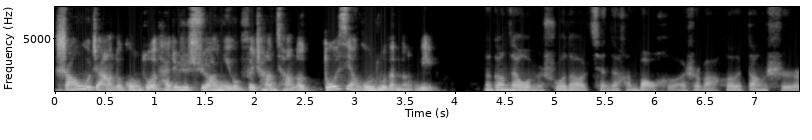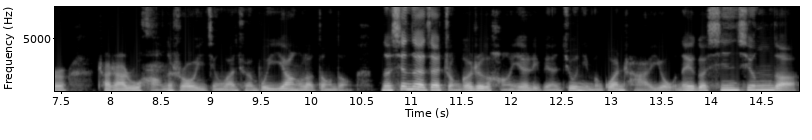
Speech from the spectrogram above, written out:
商务这样的工作，他就是需要你有非常强的多线工作的能力。那刚才我们说到现在很饱和是吧？和当时叉叉入行的时候已经完全不一样了等等。那现在在整个这个行业里边，就你们观察有那个新兴的、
